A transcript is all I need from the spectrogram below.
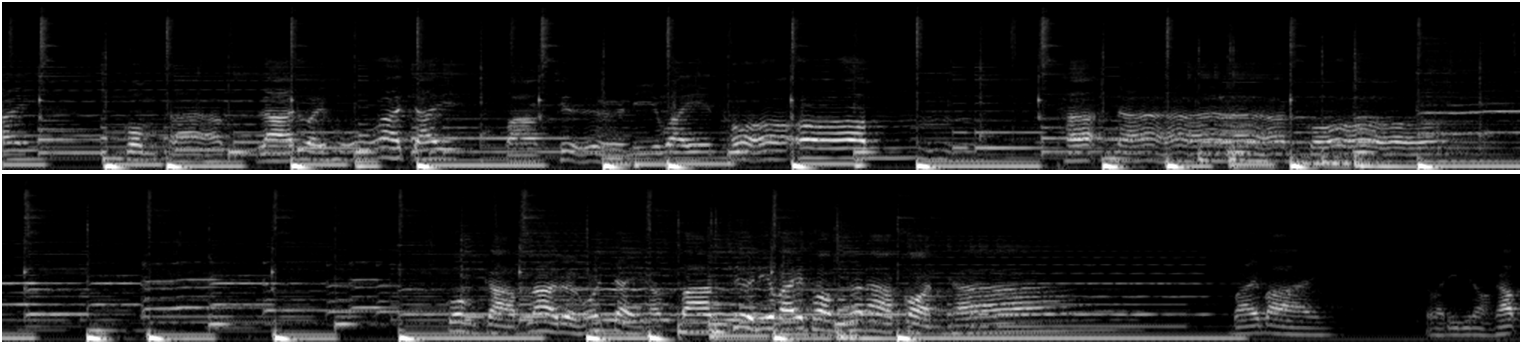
ก้มกราบลาด้วยหัวใจ ฝากชื่อนี้ไว้ทอมธนากรก้มกราบลาด้วยหัวใจครับ ฝากชื่อนี้ไว้ทอมธนาก่อนครับบายบาย สวัสดีพี่น้องครับ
